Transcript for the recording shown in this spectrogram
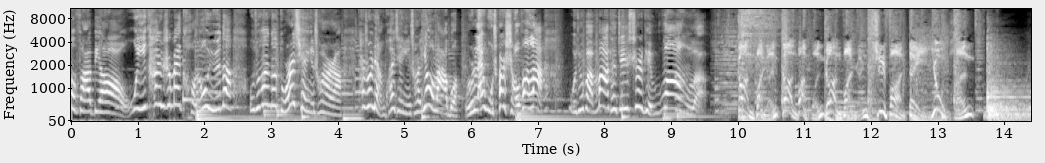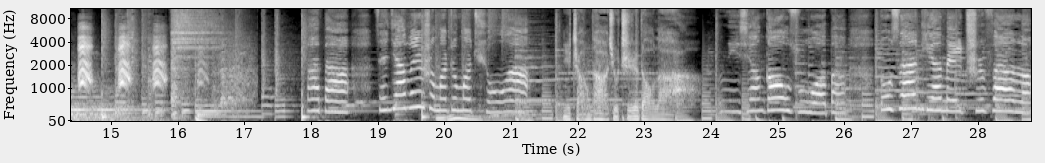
要发飙，我一看是卖烤鱿鱼的，我就问他多少钱一串啊？他说两块钱一串，要辣不？我说来五串，少放辣。我就把骂他这事儿给忘了。干饭人，干饭魂，干饭人吃饭得用盆。咱家为什么这么穷啊？你长大就知道了。你先告诉我吧，都三天没吃饭了，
